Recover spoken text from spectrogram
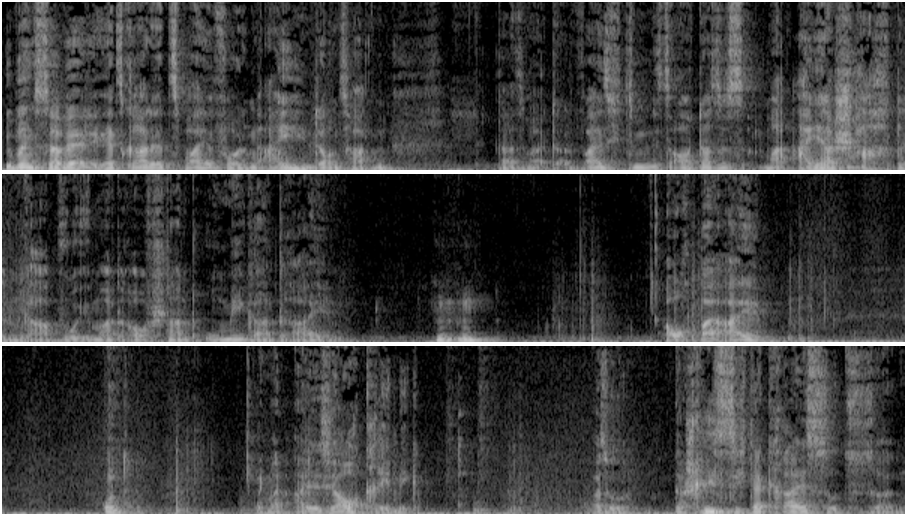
übrigens, da wir jetzt gerade zwei Folgen Ei hinter uns hatten, da weiß ich zumindest auch, dass es mal Eierschachteln gab, wo immer drauf stand Omega-3. Auch bei Ei. Und ich meine, Ei ist ja auch cremig. Also da schließt sich der Kreis sozusagen.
